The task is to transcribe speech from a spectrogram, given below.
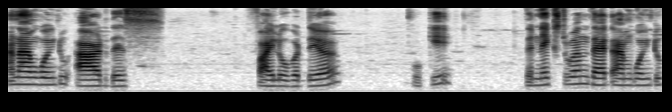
and I'm going to add this file over there. Okay. The next one that I'm going to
